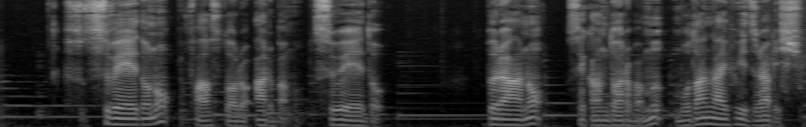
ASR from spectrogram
ー、スウェードのファーストアルバム「スウェード」ブラーのセカンドアルバム「モダン・ライフ・イズ・ラビッシュ」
